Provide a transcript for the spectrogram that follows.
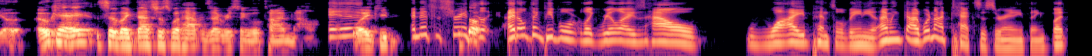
uh, okay." So like that's just what happens every single time now. And- Like he, and it's a strange. So- like, I don't think people like realize how wide Pennsylvania. I mean, God, we're not Texas or anything, but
